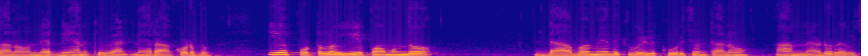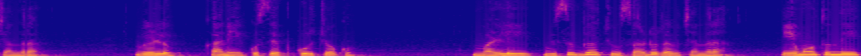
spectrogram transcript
తను నిర్ణయానికి వెంటనే రాకూడదు. ఏ పుట్టలో ఏ పాముందో. డాబా మీదకి వెళ్ళి కూర్చుంటాను అన్నాడు రవిచంద్ర. వెళ్ళు కానీ ఎక్కువసేపు కూర్చోకు. మళ్ళీ విసుగ్గా చూశాడు రవిచంద్ర. ఏమవుతుంది?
